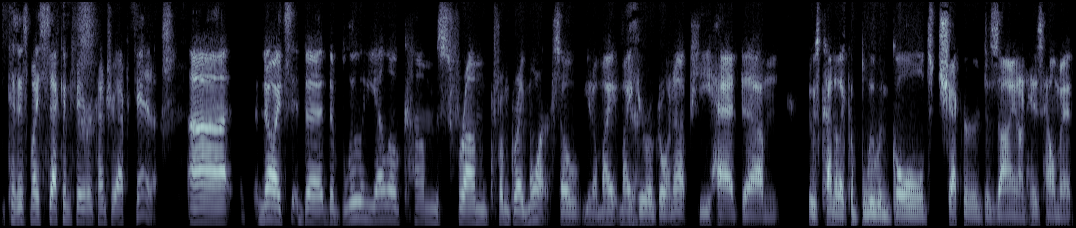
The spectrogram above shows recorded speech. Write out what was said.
it's, it's, my second favorite country after Canada. Uh, no, it's the the blue and yellow comes from from Greg Moore. So you know, my my yeah. hero growing up, he had um, it was kind of like a blue and gold checker design on his helmet.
